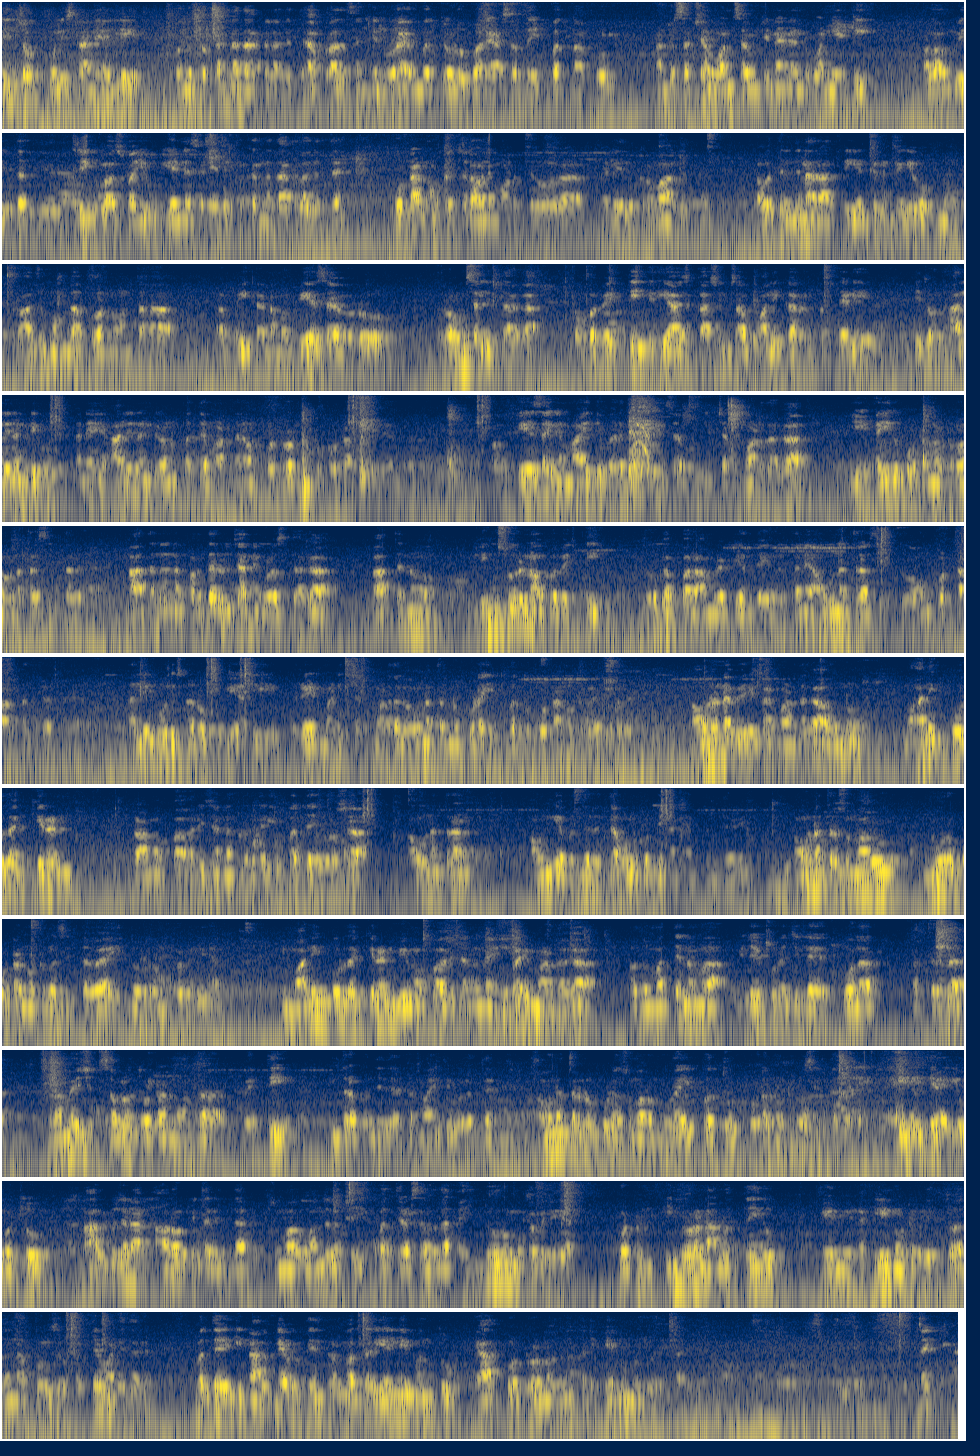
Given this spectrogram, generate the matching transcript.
Gandhi Chowk police ಠಾಣೆಯಲ್ಲಿ ಒಂದು ಪ್ರಕರಣ ದಾಖಲಾಗುತ್ತೆ. ಅಪರಾಧ ಸಂಖ್ಯೆ ನೂರ ಎಂಬತ್ತೇಳು ಬಾರ್ ಎರಡು ಸಾವಿರದ ಇಪ್ಪತ್ನಾಲ್ಕು under section one seventy nine and one eighty along with three clause five B N S ಅಡಿಯಲ್ಲಿ ಪ್ರಕರಣ ದಾಖಲಾಗುತ್ತೆ. ಕೋಟಾ ನೋಟ ಚಲಾವಣೆ ಮಾಡುತ್ತಿರುವವರ ಮೇಲೆ ಇದು ಕ್ರಮ ಆಗುತ್ತೆ. ಅವತ್ತಿನ ದಿನ ರಾತ್ರಿ ಎಂಟು ಗಂಟೆಗೆ ಒಬ್ಬನು ರಾಜು ಮಮದಾಪುರ್ ಅನ್ನುವಂತಹ ಪಿ, ನಮ್ಮ ಪಿ ಎಸ್ ಐ ಅವರು ರೌಂಡ್ಸಲ್ಲಿದ್ದಾಗ ಒಬ್ಬ ವ್ಯಕ್ತಿ ರಿಯಾಜ್ ಕಾಶಿಂ ಸಾಬ್ ವಾಲಿಕಾರ್ ಅಂತಂತೇಳಿ ಇದೊಂದು ಹಾಲಿನ ಅಂಗಡಿಗೆ ಹೋಗಿರ್ತಾನೆ ಈ ಹಾಲಿನ ಅಂಗಡಿಯನ್ನು ಪತ್ತೆ ಮಾಡ್ತಾನೆ, ಅವ್ನು ಪೆಟ್ರೋಲ್ ಅಂದ್ಬಿಟ್ಟು ಫೋಟೋ ಹಾಕಿದೆ ಅಂತ ಅವ್ರು ಐಗೆ ಮಾಹಿತಿ ಬರೆದು ಕೇಸಾಗಿ ಹೋಗಿ ಚೆಕ್ ಮಾಡಿದಾಗ ಈ ಐದು ಫೋಟೋ ನೋಟುಗಳು ಅವನ ಹತ್ರ ಸಿಗ್ತವೆ. ಆತನನ್ನು ಫರ್ದರ್ ವಿಚಾರಣೆಗೊಳಿಸಿದಾಗ ಆತನು ಲಿಂಗಸೂರಿನ ಒಬ್ಬ ವ್ಯಕ್ತಿ, ದುರ್ಗಪ್ಪ ರಾಮರೆಡ್ಡಿ ಅಂತ ಏನಿರ್ತಾನೆ, ಅವನ ಹತ್ರ ಸಿಕ್ತು, ಅವ್ನು ಕೊಟ್ಟ ಅಂತಂತ ಹೇಳ್ತಾರೆ. ಅಲ್ಲಿ ಪೊಲೀಸ್ನವರು ಹೋಗಿ ಅಲ್ಲಿ ರೇಡ್ ಮಾಡಿ ಚೆಕ್ ಮಾಡಿದಾಗ ಅವನ ಹತ್ರನೂ ಕೂಡ ಇಪ್ಪತ್ತು ಫೋಟೋ ನೋಟುಗಳು ಇರ್ತವೆ. ಅವನನ್ನು ವೆರಿಫೈ ಮಾಡಿದಾಗ ಅವನು ಮಹಾಲಿಂಗ್ಪುರದ ಕಿರಣ್ ರಾಮಪ್ಪ ಹರಿಜನ್ ಅಂತಂತೇಳಿ ಇಪ್ಪತ್ತೈದು ವರ್ಷ ಅವನ ಹತ್ರ ಅವನಿಗೆ ಬಂದಿರುತ್ತೆ ಅವನು ಕೊಟ್ಟಿದ್ದಾನೆ ಅಂತಂತೇಳಿ. ಅವನ ಹತ್ರ ಸುಮಾರು ನೂರು ಕೋಟ ನೋಟುಗಳು ಸಿಗ್ತವೆ, ಐದುನೂರರ ಮುಖಬೆಲೆಯ. ಈ ಮಾಲಿಕ್ಪುರದ ಕಿರಣ್ ಭೀಮಪ್ಪ ಹರಿಜನನ್ನ ಎಂಕ್ವೈರಿ ಮಾಡಿದಾಗ ಅದು ಮತ್ತೆ ನಮ್ಮ ವಿಜಯಪುರ ಜಿಲ್ಲೆ ಕೋಲಾರ ಹತ್ತಿರದ ರಮೇಶ್ ಸವಳತೋಟ ಅನ್ನುವಂಥ ವ್ಯಕ್ತಿ ಇಂತರ ಬಂದಿದೆ ಅಂತ ಮಾಹಿತಿ ಬರುತ್ತೆ. ಅವನ ಹತ್ರನೂ ಕೂಡ ಸುಮಾರು ನೂರ ಇಪ್ಪತ್ತು ಕೋಟ ನೋಟುಗಳು ಸಿಗ್ತವೆ. ಈ ರೀತಿಯಾಗಿ ಒಟ್ಟು ನಾಲ್ಕು ಜನ ಆರೋಪಿತರಿಂದ ಸುಮಾರು ಒಂದು ಲಕ್ಷ ಇಪ್ಪತ್ತೆರಡು ಸಾವಿರದ ಐನೂರು ಮುಖಬೆಲೆಯ ಒಟ್ಟು ಇನ್ನೂರ ನಲವತ್ತೈದು ಏನು ನಕಲಿ ನೋಟುಗಳಿತ್ತು. ಅದನ್ನು ಪೊಲೀಸರು ಪತ್ತೆ ಮಾಡಿದ್ದಾರೆ. ಮತ್ತೆ ಈ ನಾಲ್ಕನೇ ವ್ಯಕ್ತಿ ಅಂತ ಫರ್ದರ್ ಎಲ್ಲಿ ಬಂತು, ಯಾರು ಕೊಟ್ಟರು ಅನ್ನೋದನ್ನು ತನಿಖೆಯನ್ನು ಮುಂದುವರಿತಾ ಇದೆ. Thank you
